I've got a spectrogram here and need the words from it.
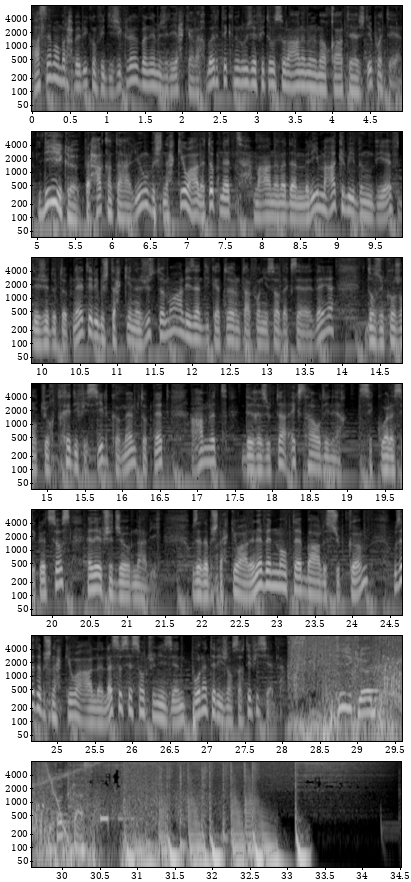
عسلامة مرحبا بكم في دي جي كلوب برنامج اللي يحكي على أخبار التكنولوجيا في تونس والعالم من الموقع تي اش دي بوان تي ان DigiClub. في الحلقة نتاع اليوم باش نحكيو على توب نت معنا مدام ريم عكرمي بن ضياف دي جي دو توب نت اللي باش تحكي لنا جوستومون على لي انديكاتور نتاع الفورنيسور داكسي هذايا دون اون كونجونكتور تري ديفيسيل كو ميم توب نت عملت دي ريزولتا اكسترا اوردينير سي كوا لا سيكريت سوس هذا اللي باش تجاوبنا عليه. وزاد باش نحكيو على ان ايفينمون تابع للسوبكوم وزاد باش نحكيو على لاسوسياسيون تونيزيان بور لانتيليجونس ارتيفيسيال DigiClub. Podcast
